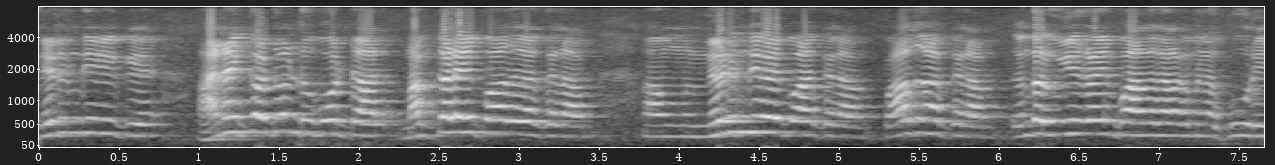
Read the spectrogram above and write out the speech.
நெடுந்தீவுக்கு அணைக்கட்டு ஒன்று போட்டால் மக்களை பாதுகாக்கலாம் ஆம், நெடுந்தீவை பார்க்கலாம் பாதுகாக்கலாம். எங்கள் உயிர்களையும் பாதுகாக்கலாம் என கூறி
